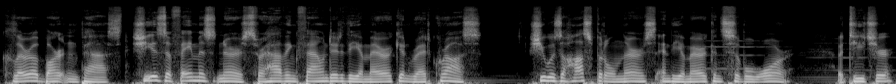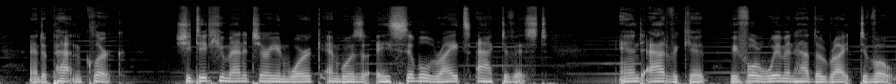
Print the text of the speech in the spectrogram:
Clara Barton passed. She is a famous nurse for having founded the American Red Cross. She was a hospital nurse in the American Civil War, a teacher, and a patent clerk. She did humanitarian work and was a civil rights activist and advocate before women had the right to vote.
